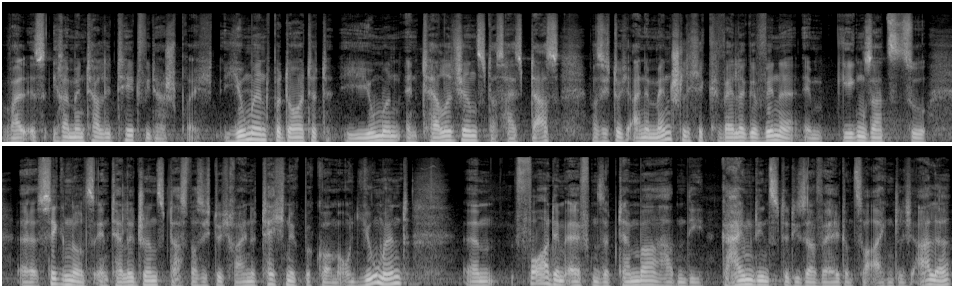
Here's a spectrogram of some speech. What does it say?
weil es ihrer Mentalität widerspricht. Human bedeutet Human Intelligence, das heißt das, was ich durch eine menschliche Quelle gewinne, im Gegensatz zu äh, Signals Intelligence, das, was ich durch reine Technik bekomme. Und Human ähm, vor dem 11. September haben die Geheimdienste dieser Welt, und zwar eigentlich alle,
